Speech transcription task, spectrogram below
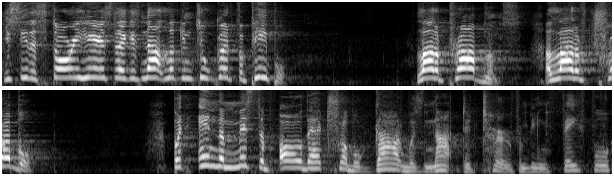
You see the story here? It's like it's not looking too good for people. A lot of problems, a lot of trouble. But in the midst of all that trouble, God was not deterred from being faithful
